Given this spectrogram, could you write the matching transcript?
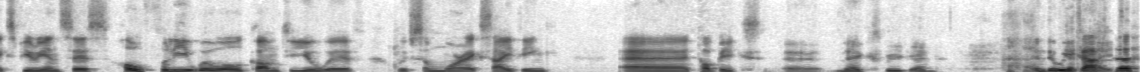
experiences hopefully we will come to you with with some more exciting uh, topics uh, next week and and the week Getting late. after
